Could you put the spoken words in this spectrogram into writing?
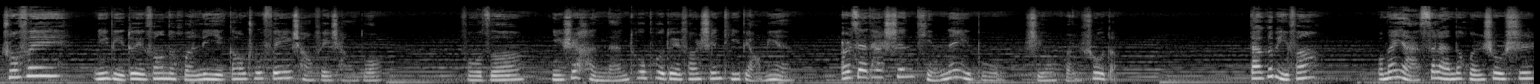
除非你比对方的魂力高出非常非常多，否则你是很难突破对方身体表面，而在他身体内部使用魂术的。打个比方。我们亚斯兰的魂术师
